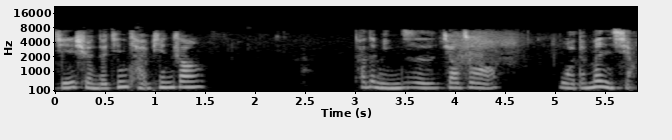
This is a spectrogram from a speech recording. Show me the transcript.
节选的精彩篇章，它的名字叫做。我的梦想，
